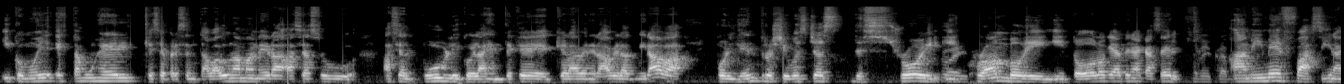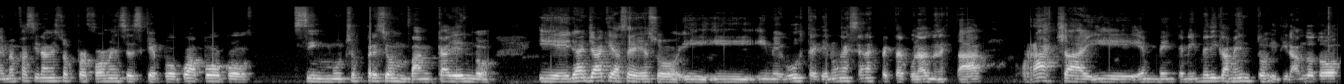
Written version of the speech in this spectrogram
y como esta mujer que se presentaba de una manera hacia su, hacia el público y la gente que, que la veneraba y la admiraba, por dentro she was just destroyed y crumbling y todo lo que ella tenía que hacer. A mí me fascina, a mí me fascinan estos performances que poco a poco, sin mucha expresión, van cayendo y ella ya que hace eso y, y, me gusta, tiene una escena espectacular donde está borracha y en 20 mil medicamentos y tirando todo.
